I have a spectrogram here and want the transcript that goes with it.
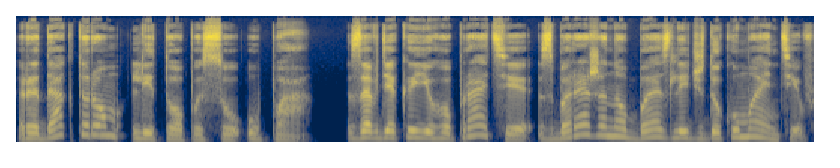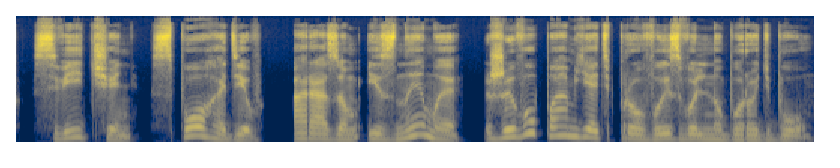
редактором літопису УПА. Завдяки його праці збережено безліч документів, свідчень, спогадів, а разом із ними живу пам'ять про визвольну боротьбу.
